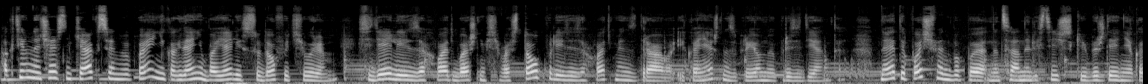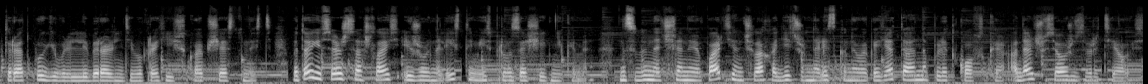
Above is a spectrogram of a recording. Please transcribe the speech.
Активные участники акции НВП никогда не боялись судов и тюрем. Сидели из захват башни в Севастополе, из-за захват Минздрава и, конечно, за приемную президента. На этой почве НВП националистические убеждения, которые отпугивали либерально-демократическую общественность, в итоге все же сошлась и с журналистами, и с правозащитниками. На суды над членами партии начала ходить журналистка «Новой газеты» Анна Политковская, а дальше все уже завертелось.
